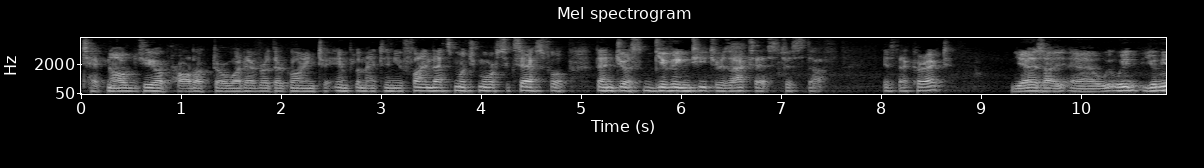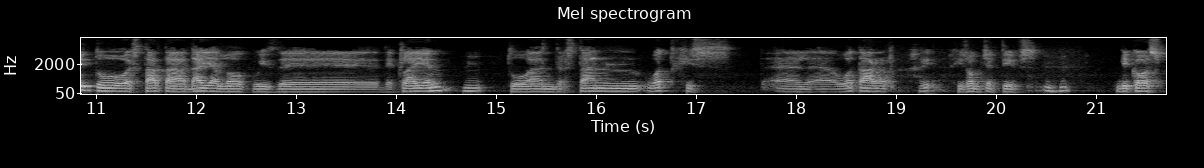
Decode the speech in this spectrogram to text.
technology or product or whatever they're going to implement, and you find that's much more successful than just giving teachers access to stuff. Is that correct? Yes, I, uh, we, we, you need to start a dialogue with the, the client Mm. to understand what his uh, what are his objectives Mhm. because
